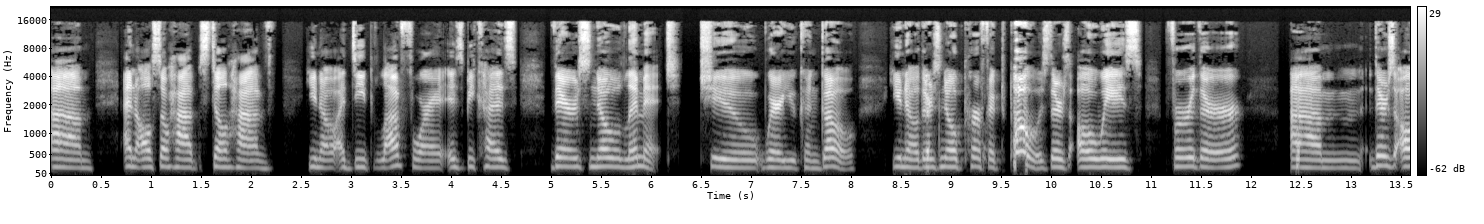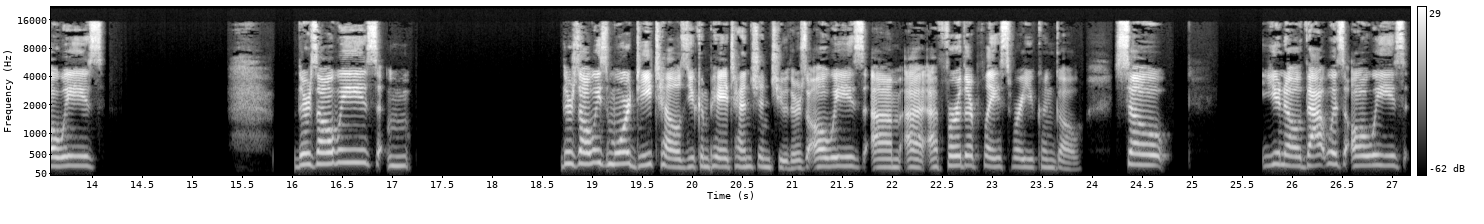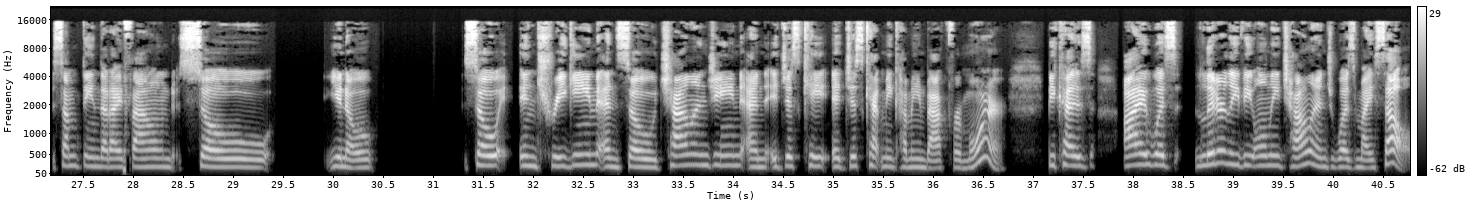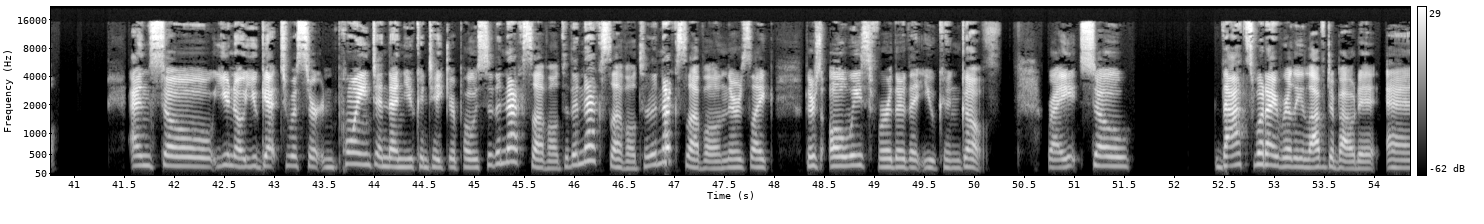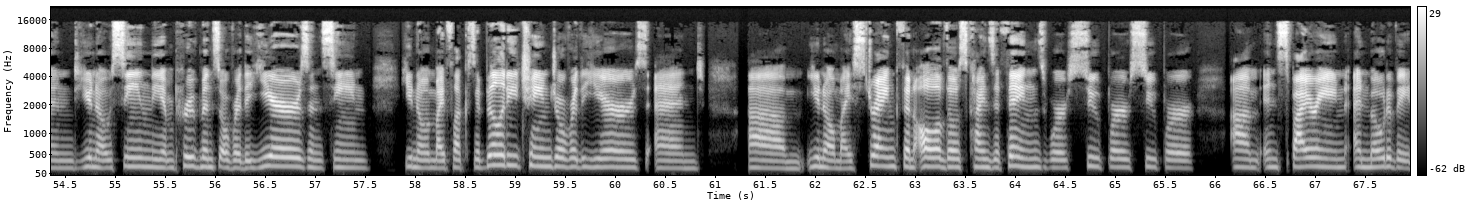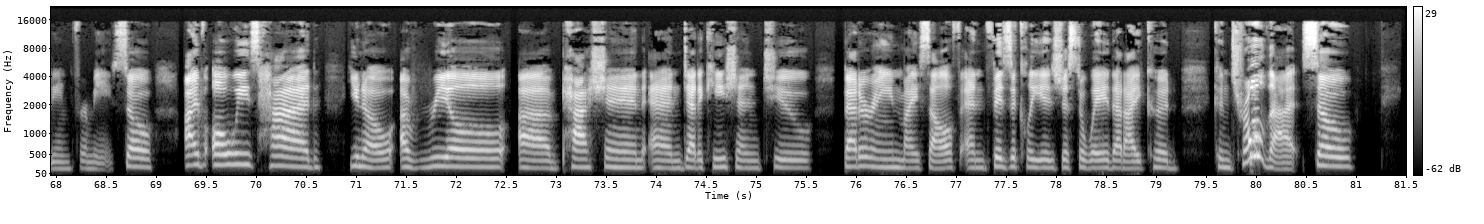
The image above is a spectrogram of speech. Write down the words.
um and also have still have you know a deep love for it is because there's no limit to where you can go. You know, there's no perfect pose. There's always further um there's always there's always there's always more details you can pay attention to. There's always um, a, a further place where you can go. So, you know, that was always something that I found so, you know, so intriguing and so challenging and it just it just kept me coming back for more because I was literally the only challenge was myself. And so, you know, you get to a certain point and then you can take your pose to the next level, to the next level, to the next level and there's like there's always further that you can go. Right? So that's what I really loved about it. And, you know, seeing the improvements over the years and seeing, you know, my flexibility change over the years and um, you know, my strength and all of those kinds of things were super, super um, inspiring and motivating for me. So I've always had, you know, a real uh, passion and dedication to bettering myself, and physically is just a way that I could control that. So,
